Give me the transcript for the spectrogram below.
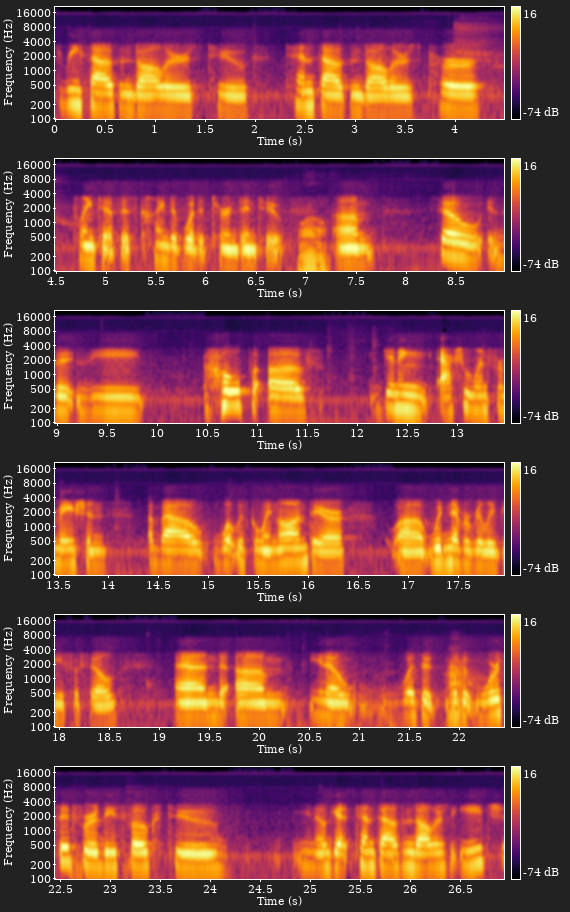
three thousand dollars to ten thousand dollars per plaintiff is kind of what it turned into. Wow. Um, so the the hope of getting actual information about what was going on there uh, would never really be fulfilled. And um, you know, was it was it worth it for these folks to, you know, get ten thousand dollars each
